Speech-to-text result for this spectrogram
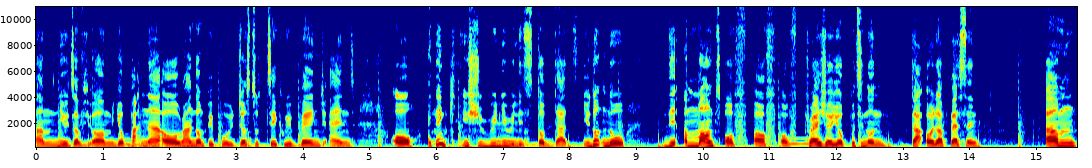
um, nudes of um, your partner or random people just to take revenge and or I think you should really really stop that. You don't know the amount of, of, of pressure you're putting on that other person. Um,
